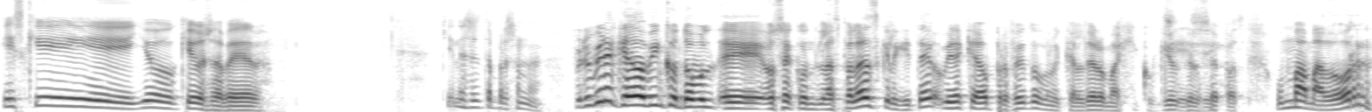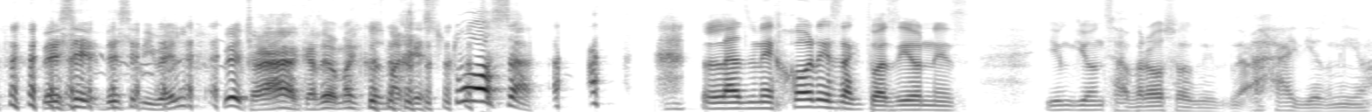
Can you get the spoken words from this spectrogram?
Es que yo quiero saber... ¿Quién es esta persona? Pero hubiera quedado bien con Double, eh, o sea, con las palabras que le quité, hubiera quedado perfecto con el caldero mágico, quiero Sí, que lo sepas. Un mamador de ese, de ese nivel, hubiera dicho, ah, el caldero mágico es majestuosa. Las mejores actuaciones y un guion sabroso. Ay, Dios mío.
